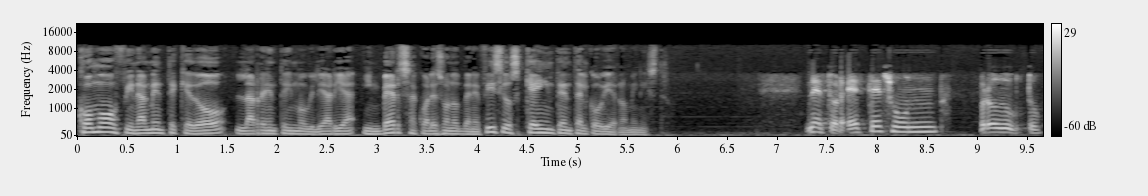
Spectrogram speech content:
¿Cómo finalmente quedó la renta inmobiliaria inversa? ¿Cuáles son los beneficios? ¿Qué intenta el gobierno, ministro? Néstor, este es un producto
